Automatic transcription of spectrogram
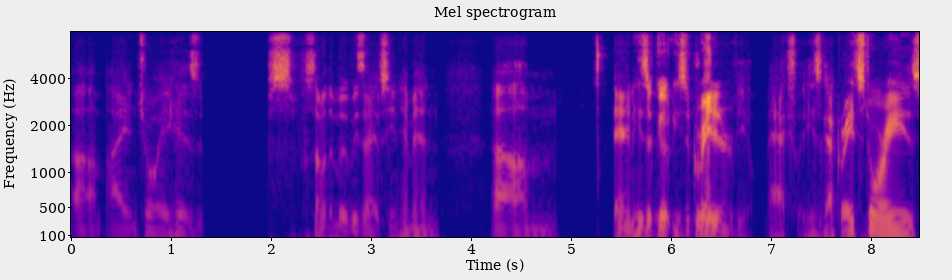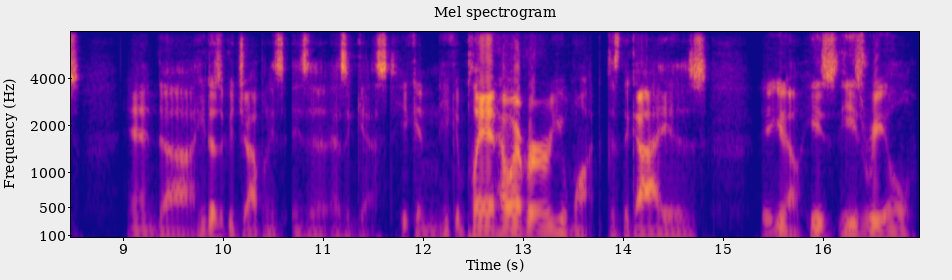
Um, I enjoy his some of the movies I have seen him in. Um, and he's a good he's a great interview actually. He's got great stories and uh, he does a good job when he's, he's a, as a guest. He can he can play it however you want because the guy is you know, he's he's real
